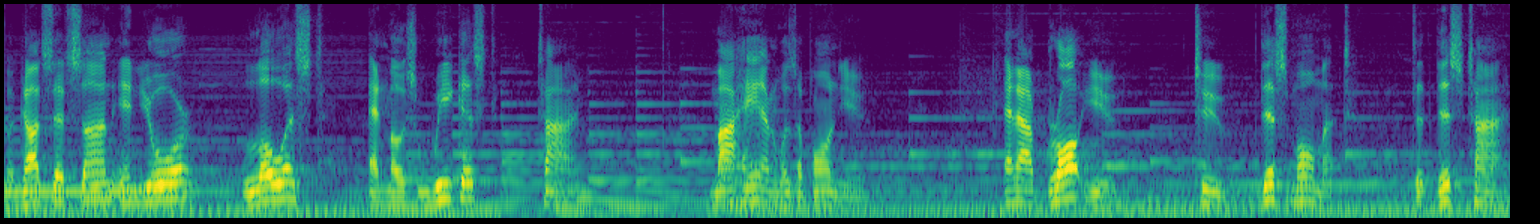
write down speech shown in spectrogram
But God said, Son, in your lowest and most weakest time, my hand was upon you. And I brought you to this moment, to this time.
